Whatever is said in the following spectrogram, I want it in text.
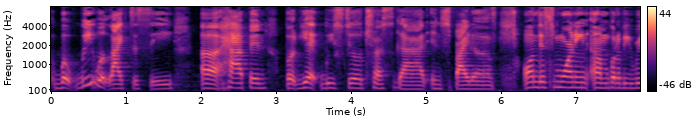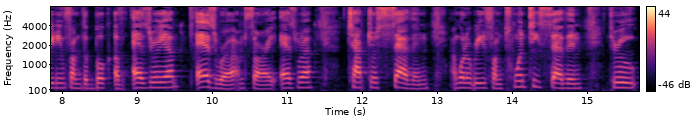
what we would like to see uh, happen, but yet we still trust God in spite of. On this morning, I'm going to be reading from the book of Ezra. Ezra, I'm sorry, Ezra chapter 7. I'm going to read from 27 through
